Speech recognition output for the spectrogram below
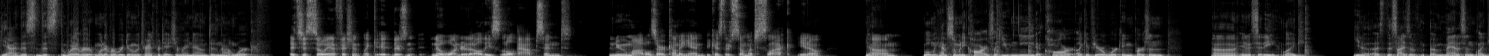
yeah, this this whatever whatever we're doing with transportation right now does not work. It's just so inefficient. Like it, there's no wonder that all these little apps and new models are coming in because there's so much slack. You know. Yeah. Um, well, we have so many cars. Like you need a car. Like if you're a working person uh, in a city, like you know the size of, of Madison, like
